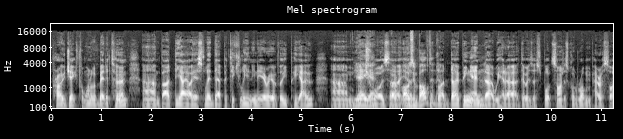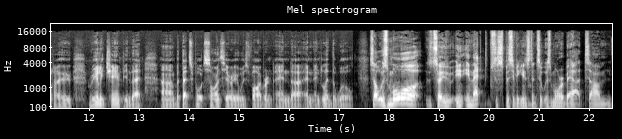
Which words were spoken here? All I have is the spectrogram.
project, for want of a better term. Um, but the AIS led that, particularly in an area of EPO, um, Yeah, which yeah. was I- I was involved in that. Blood doping, and uh, we had a there was a sports scientist called Robin Parisotto who really championed that. Um, but that sports science area was vibrant and uh, and and led the world. So it was more. So in, in that specific instance, it was more about um,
